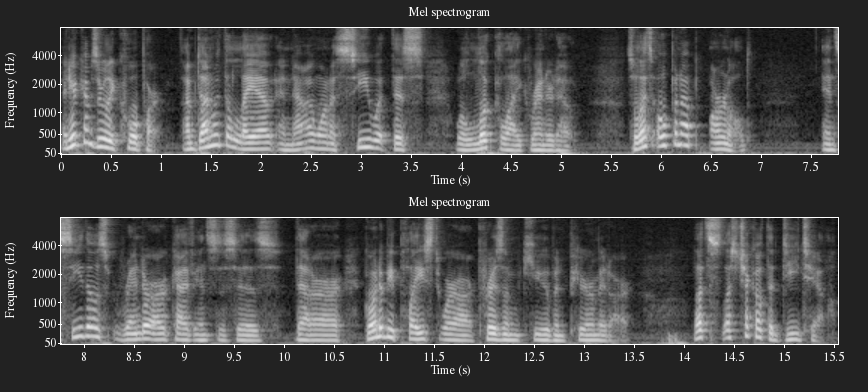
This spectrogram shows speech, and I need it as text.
And here comes the really cool part. I'm done with the layout and now I want to see what this will look like rendered out. So let's open up Arnold and see those render archive instances that are going to be placed where our prism, cube, and pyramid are. Let's, let's check out the detail.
